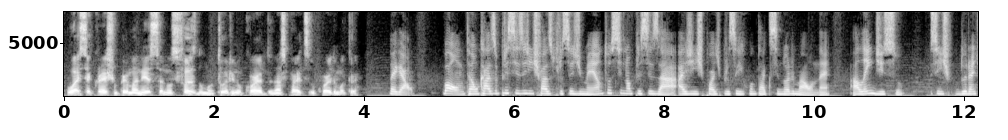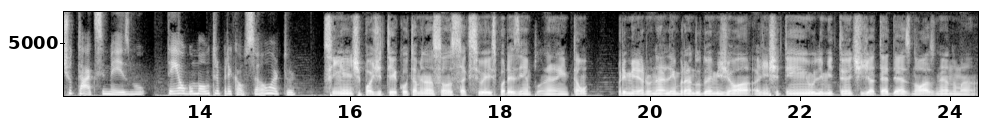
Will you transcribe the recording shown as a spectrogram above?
o ice accretion permaneça nos fãs do motor e no core, nas partes do core do motor. Legal. Bom, então caso precise a gente faz o procedimento, se não precisar, a gente pode prosseguir com o táxi normal, né? Além disso, gente, durante o táxi mesmo, tem alguma outra precaução, Arthur? Sim, a gente pode ter contaminação das taxiways, por exemplo, né? Então, primeiro, né, lembrando do MGO, a gente tem o limitante de até 10 nós, né, numa,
